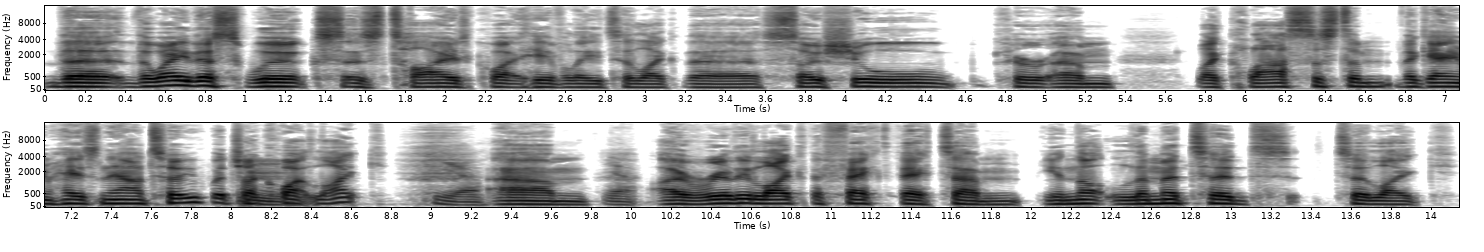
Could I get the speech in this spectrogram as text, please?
the the way this works is tied quite heavily to like the social um like class system the game has now too which i Mm. quite like Yeah, um Yeah. i really like the fact that um you're not limited to like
